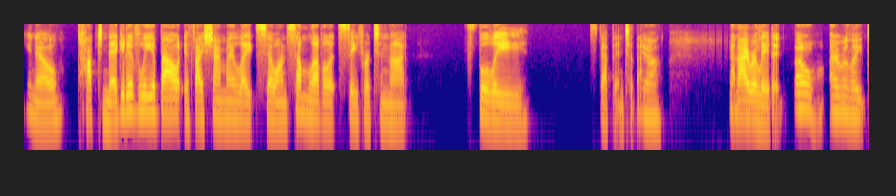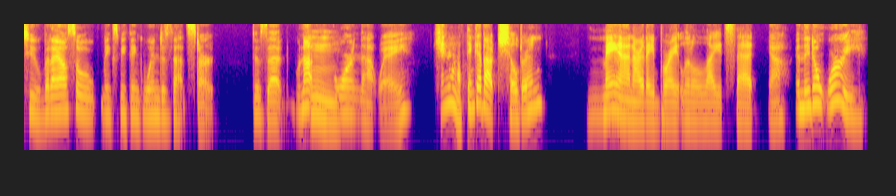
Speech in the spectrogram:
you know, talked negatively about if I shine my light. So, on some level, it's safer to not fully step into that. Yeah. And I related. Oh, I relate too. But I also makes me think when does that start? Does that we're not mm. born that way. Yeah. Think about children. Man, are they bright little lights that Yeah. And they don't worry.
